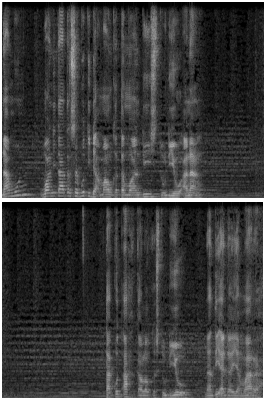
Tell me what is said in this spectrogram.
Namun, wanita tersebut tidak mau ketemuan di studio Anang. Takut ah kalau ke studio Nanti ada yang marah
